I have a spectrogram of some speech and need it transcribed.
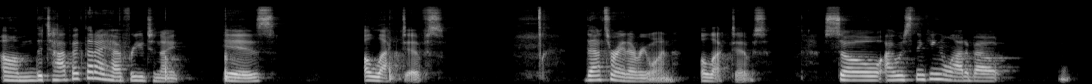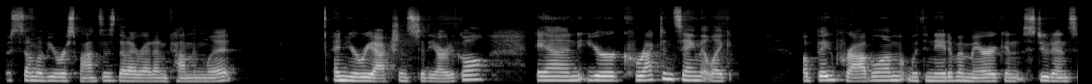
Um, the topic that I have for you tonight is electives. That's right, everyone. Electives. So I was thinking a lot about some of your responses that I read on Common Lit and your reactions to the article. And you're correct in saying that, like, a big problem with Native American students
